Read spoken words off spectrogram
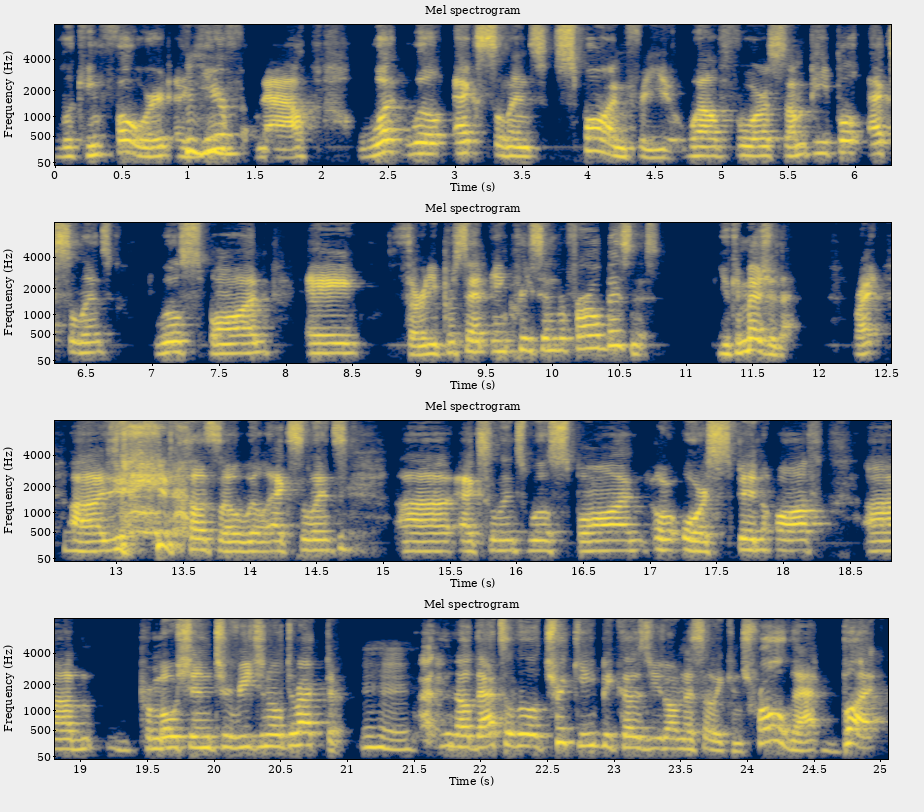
looking forward a year mm-hmm. from now, what will excellence spawn for you? Well, for some people, excellence will spawn a 30% increase in referral business. You can measure that, right? Uh, you know, so will excellence uh, excellence will spawn or, or spin off um, promotion to regional director. Mm-hmm. Uh, you know, that's a little tricky because you don't necessarily control that, but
